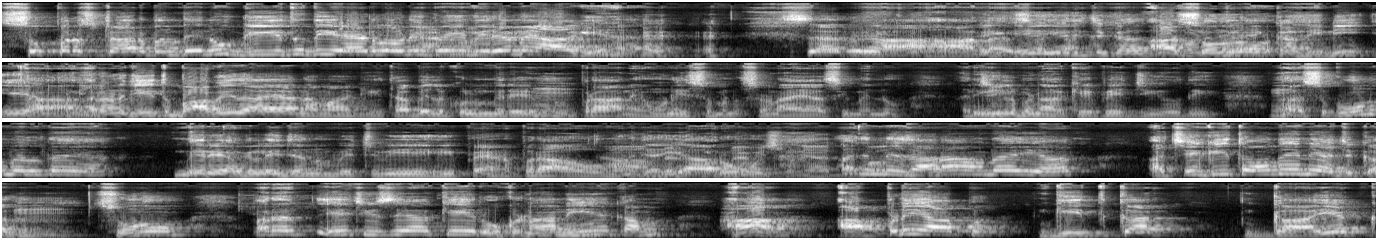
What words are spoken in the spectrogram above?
ਸੁਪਰਸਟਾਰ ਬੰਦੇ ਨੂੰ ਗੀਤ ਦੀ ਐਡ ਲਾਉਣੀ ਪਈ ਵੀਰੇ ਮੈਂ ਆ ਗਿਆ। ਸਰ ਆਹ ਹਾਲ ਇਹ- ਚ ਗੱਲ ਹੁਣ ਸੁਣ ਲਓ। ਦੀ ਨਹੀਂ, ਇਹ। ਰਣਜੀਤ ਬਾਵੇ ਦਾ ਆਇਆ ਨਵਾਂ ਗੀਤ ਆ ਬਿਲਕੁਲ ਮੇਰੇ ਭਰਾ ਨੇ ਹੁਣੇ ਸੁਣ- ਸੁਣਾਇਆ ਸੀ ਮੈਨੂੰ। ਰੀਲ ਬਣਾ ਕੇ ਭੇਜੀ ਉਹਦੀ। ਸਕੂਨ ਮਿਲਦਾ ਯਾਰ। ਮੇਰੇ ਅਗਲੇ ਜਨਮ ਵਿੱਚ ਵੀ ਇਹੀ ਭੈਣ ਭਰਾ ਹੋ ਬਣ ਜਾ ਯਾਰ ਮੈਂ ਹੋ ਵੀ ਸੁਣਿਆ ਅੱਜ ਨਜ਼ਾਰਾ ਆਉਂਦਾ ਯਾਰ। ਅੱਛੇ ਗੀਤ ਆਉਂਦੇ ਨੇ ਅੱਜ ਕੱਲ ਸੁਣੋ ਪਰ ਇਹ ਚੀਜ਼ ਆ ਕਿ ਰੁਕਣਾ ਨਹੀਂ ਹੈ ਕੰਮ। ਹਾਂ ਆਪਣੇ ਆਪ ਗੀਤਕਾਰ ਗਾਇਕ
